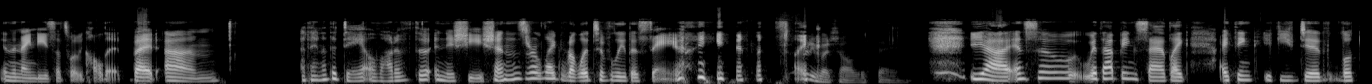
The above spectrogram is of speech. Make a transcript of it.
in the '90s, that's what we called it. But um, at the end of the day, a lot of the initiations are like relatively the same. it's like, pretty much all the same. Yeah. And so, with that being said, like, I think if you did look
